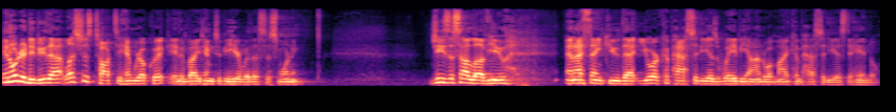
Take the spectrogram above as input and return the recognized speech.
in order to do that, let's just talk to Him real quick and invite Him to be here with us this morning. Jesus, I love you, and I thank you that your capacity is way beyond what my capacity is to handle.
